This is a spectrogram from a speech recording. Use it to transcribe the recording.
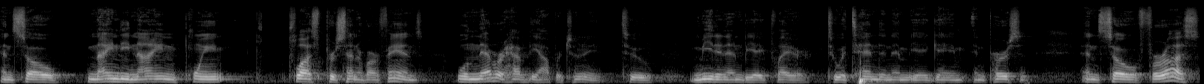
And so 99 point plus percent of our fans will never have the opportunity to meet an NBA player, to attend an NBA game in person. And so for us,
